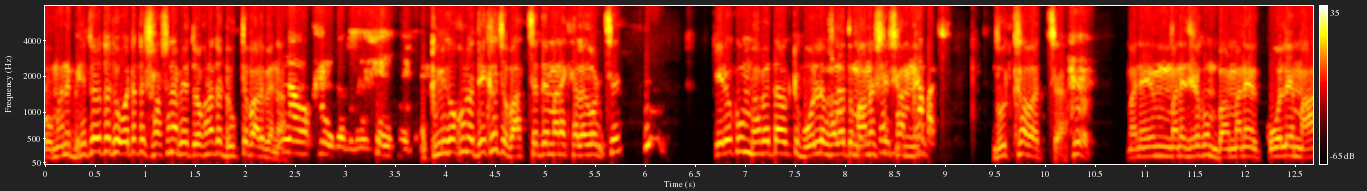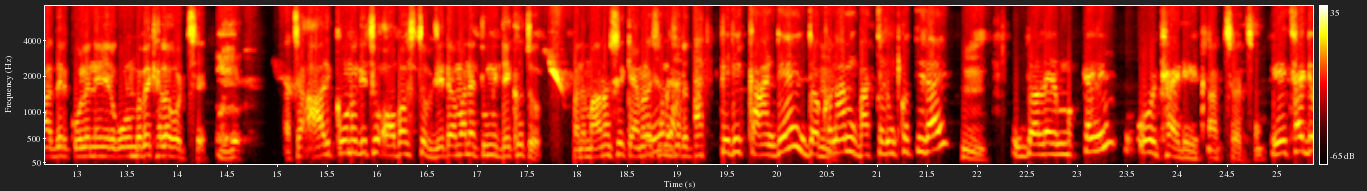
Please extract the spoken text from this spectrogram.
ও মানে ভেতরে তো ওটা তো শ্মশানের ভেতর ওখানে তো ঢুকতে পারবে না। এখান। তুমি কখনো দেখেছ বাচ্চাদের মানে খেলা করছে? কীরকম ভাবে তাও একটু বললে ভালো তো মানুষের সামনে? দুধ খা বাচ্চা। হ্যাঁ। মানে মানে যেরকম মানে কোলে মাদের কোলে নিয়ে যেরকম ভাবে খেলা করছে। আচ্ছা আর কোনো কিছু অবাস্তব যেটা মানে তুমি দেখেছ? মানে মানুষের ক্যামেরার সামনে সেটা রাত্রি কাঁদে যখন আমি বাথরুম করতে যাই হুম। জলের মুখটা নিয়ে ওই সাইডে আচ্ছা আচ্ছা। এই সাইডে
